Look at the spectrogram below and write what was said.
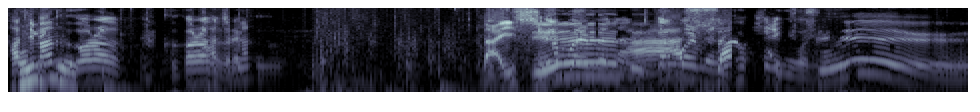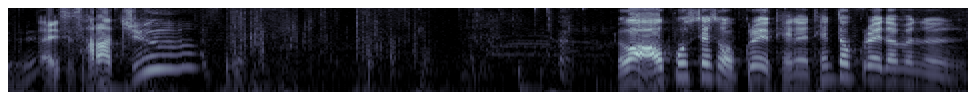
하지만 그거라 그거라서 그래. 하지만? 그 nice. 시간 아싸, 시간 확실히 그거지. nice 살았쥬. 이거 outpost에서 업그레이드 되네. 텐트 업그레이드 하면은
